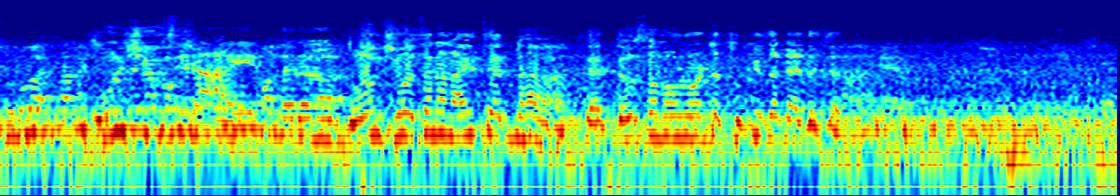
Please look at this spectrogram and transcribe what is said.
सुरू असताना दोन शिवसेना आहेत तर दोन शिवसेना नाहीच आहेत ना. त्या तेव्हा म्हणून म्हटलं चुकीचं काय त्याच्यात ठीक आहे बाळासाहेबांच्या खोलीमध्ये जाऊन सुद्धा ते नतमस्तक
